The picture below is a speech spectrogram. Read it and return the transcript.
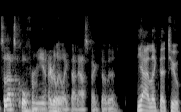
So that's cool for me. I really like that aspect of it. Yeah, I like that too.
